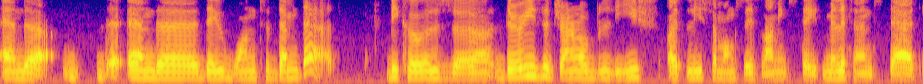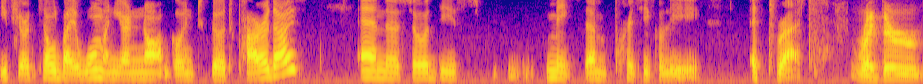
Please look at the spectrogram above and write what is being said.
and uh, and uh, they wanted them dead because uh, there is a general belief, at least amongst the Islamic State militants, that if you're killed by a woman, you're not going to go to paradise. And uh, so this makes them particularly a threat. Right. They're,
